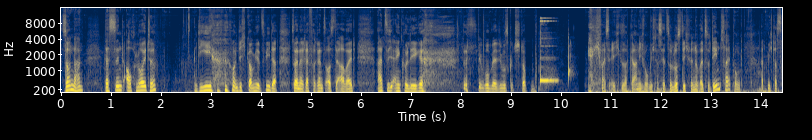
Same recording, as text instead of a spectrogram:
sondern das sind auch Leute, die, und ich komme jetzt wieder zu einer Referenz aus der Arbeit, hat sich ein Kollege, das ist im Moment, ich muss kurz stoppen. Ich weiß ehrlich gesagt gar nicht, warum ich das jetzt so lustig finde, weil zu dem Zeitpunkt hat mich das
